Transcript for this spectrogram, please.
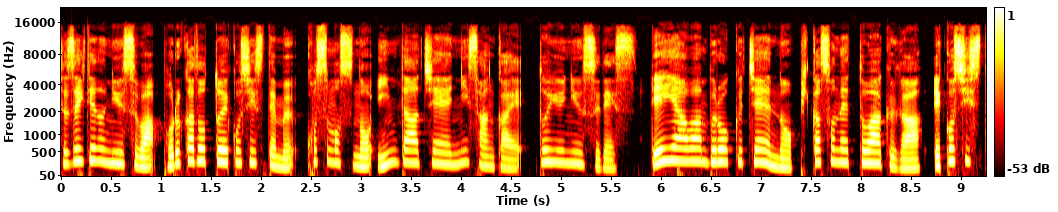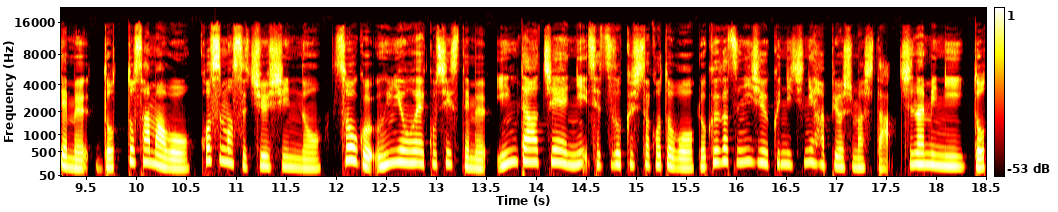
続いてのニュースは、ポルカドットエコシステムコスモスのインターチェーンに参加へというニュースです。レイヤー1ブロックチェーンのピカソネットワークがエコシステムドットサマをコスモス中心の相互運用エコシステムインターチェーンに接続したことを6月29日に発表しました。ちなみにドッ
